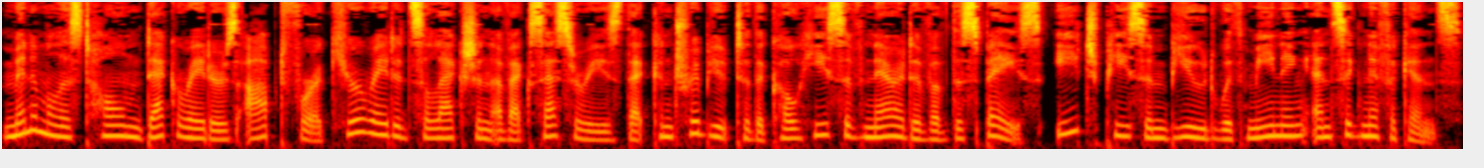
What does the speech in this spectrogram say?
minimalist home decorators opt for a curated selection of accessories that contribute to the cohesive narrative of the space, each piece imbued with meaning and significance.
